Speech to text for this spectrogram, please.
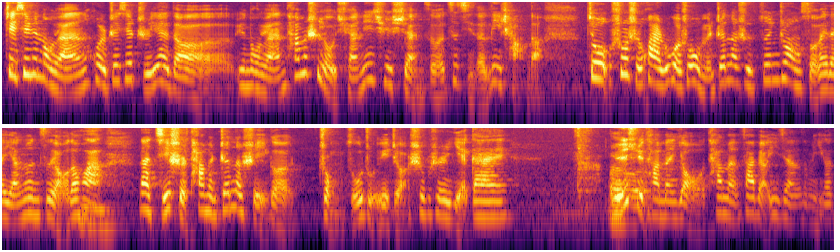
这些运动员或者这些职业的运动员，他们是有权利去选择自己的立场的。就说实话，如果说我们真的是尊重所谓的言论自由的话，那即使他们真的是一个种族主义者，是不是也该允许他们有他们发表意见的这么一个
